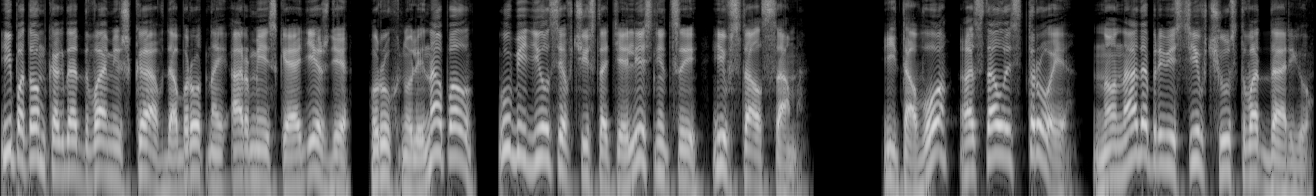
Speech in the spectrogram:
и потом, когда два мешка в добротной армейской одежде рухнули на пол, убедился в чистоте лестницы и встал сам. Итого осталось трое, но надо привести в чувство Дарью.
